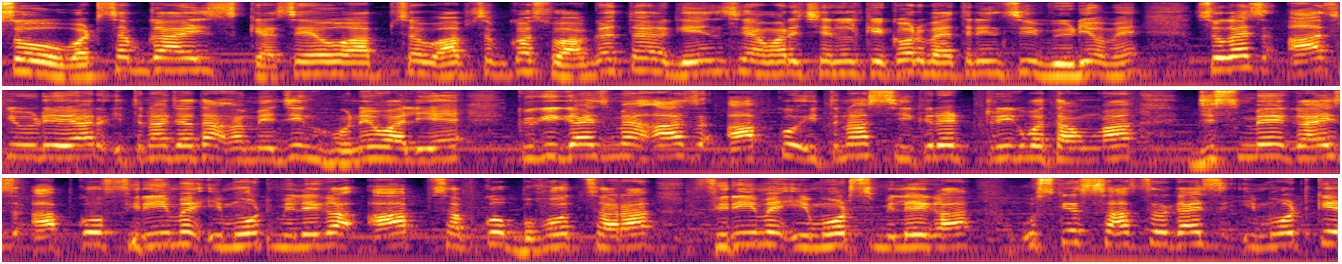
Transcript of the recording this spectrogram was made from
सो व्हाट्सअप गाइस कैसे हो आप सब? आप सबका स्वागत है अगेन से हमारे चैनल के एक और बेहतरीन सी वीडियो में। सो so गाइस आज की वीडियो यार इतना ज़्यादा अमेजिंग होने वाली है क्योंकि गाइस मैं आज आपको इतना सीक्रेट ट्रिक बताऊँगा जिसमें गाइस आपको फ्री में इमोट मिलेगा। आप सबको बहुत सारा फ्री में इमोट्स मिलेगा। उसके साथ साथ गाइज़ इमोट के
